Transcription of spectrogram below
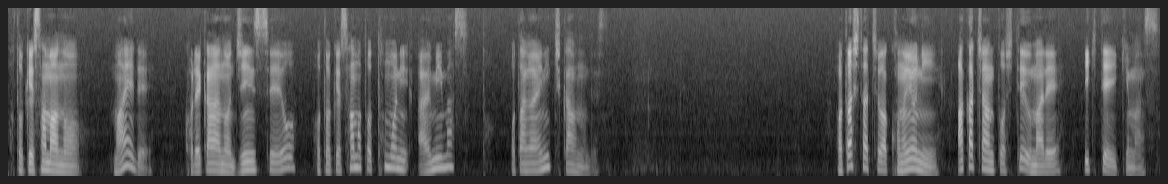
仏様の前でこれからの人生を仏様と共に歩みますとお互いに誓うのです。私たちはこの世に赤ちゃんとして生まれ生きていきます。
